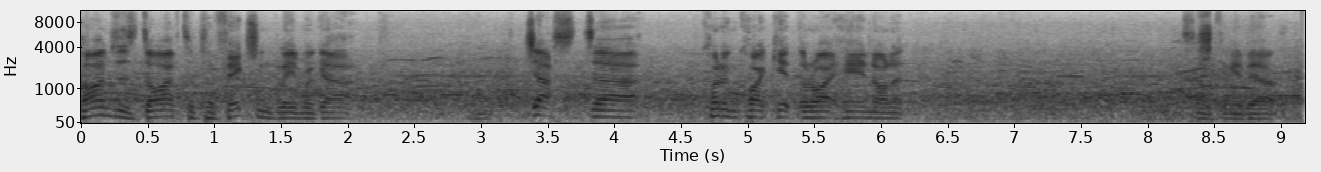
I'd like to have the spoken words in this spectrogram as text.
Times his dive to perfection, Glenn McGrath. Just uh, couldn't quite get the right hand on it. Something about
